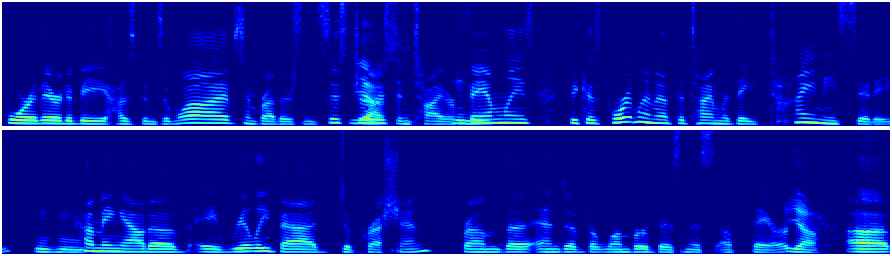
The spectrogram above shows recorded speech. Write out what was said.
for there to be husbands and wives and brothers and sisters, Yes. entire Mm-hmm. families, because Portland at the time was a tiny city Mm-hmm. coming out of a really bad depression from the end of the lumber business up there. Yeah. Uh,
